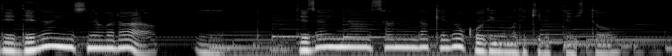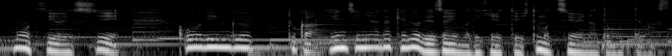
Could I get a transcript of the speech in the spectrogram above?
でデザインしながらえーとデザイナーさんだけどコーディングもできるっていう人も強いしコーディングとかエンジニアだけどデザインもできるっていう人も強いなと思ってます。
